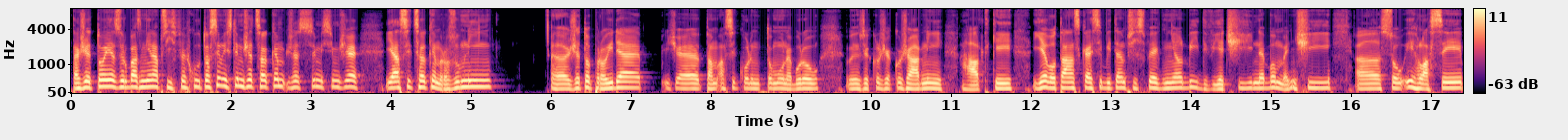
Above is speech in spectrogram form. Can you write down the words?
Takže to je zhruba změna příspěvků. To si myslím, že celkem, že si myslím, že je asi celkem rozumný, že to projde, že tam asi kvůli tomu nebudou, bych řekl, že jako žádný hádky. Je otázka, jestli by ten příspěvek měl být větší nebo menší. Uh, jsou i hlasy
